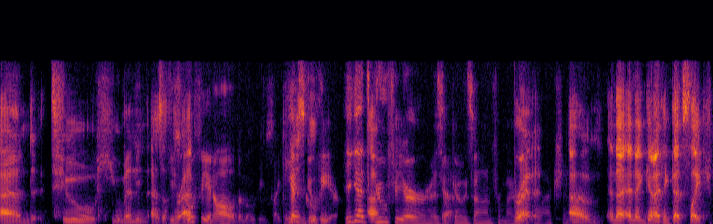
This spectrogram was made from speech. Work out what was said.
and too human as a He's threat. goofy in all of the movies. Like he, He gets is goofy. goofier. he gets Uh, goofier as yeah. it goes on, from my Granted, recollection. Um, and that, and again, I think that's like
